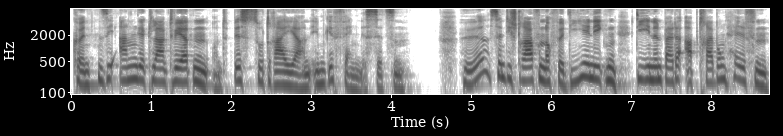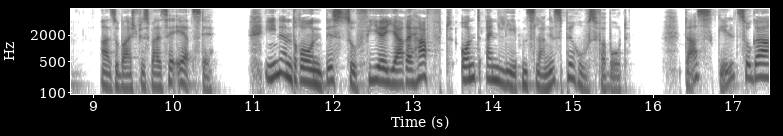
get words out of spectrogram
könnten sie angeklagt werden und bis zu drei Jahren im Gefängnis sitzen. Höher sind die Strafen noch für diejenigen, die ihnen bei der Abtreibung helfen, also beispielsweise Ärzte. Ihnen drohen bis zu vier Jahre Haft und ein lebenslanges Berufsverbot. Das gilt sogar,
